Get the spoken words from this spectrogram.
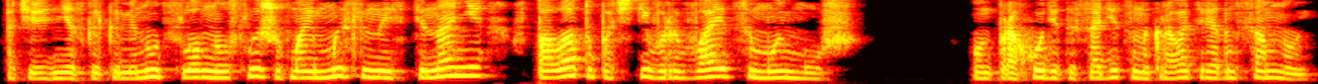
А через несколько минут, словно услышав мои мысленные стенания, в палату почти вырывается мой муж. Он проходит и садится на кровать рядом со мной.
